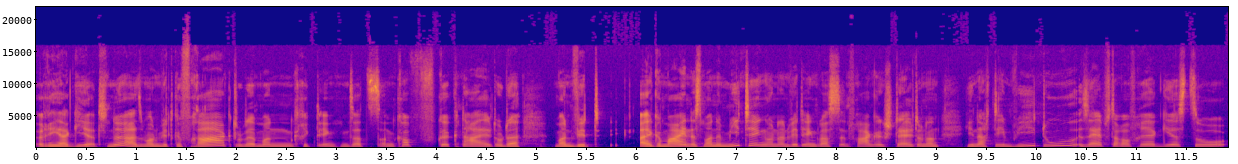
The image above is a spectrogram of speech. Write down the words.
reagiert. Ne? Also man wird gefragt oder man kriegt irgendeinen Satz an den Kopf geknallt oder man wird allgemein ist man im Meeting und dann wird irgendwas in Frage gestellt und dann, je nachdem, wie du selbst darauf reagierst, so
